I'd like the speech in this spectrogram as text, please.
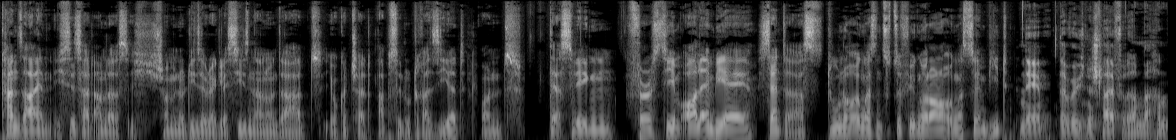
kann sein. Ich sehe es halt anders. Ich schaue mir nur diese Regular Season an und da hat Jokic halt absolut rasiert und Deswegen First Team All-NBA Center. Hast du noch irgendwas hinzuzufügen oder auch noch irgendwas zu Embiid? Nee, da würde ich eine Schleife dran machen.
